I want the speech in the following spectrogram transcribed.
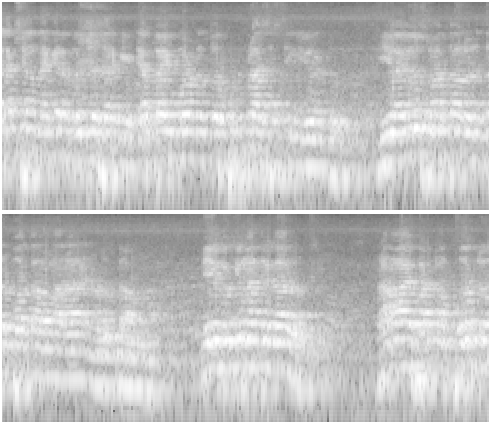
ఎలక్షన్ దగ్గరకు వచ్చేసరికి డెబ్బై కోట్లతో ఫుడ్ ప్రాసెసింగ్ యూనిట్ ఈ ఐదు సంవత్సరాలు నిద్రపోతా ఉన్నారా అని అడుగుతా ఉన్నా. మీ ముఖ్యమంత్రి గారు రామాయపట్నం పోర్టు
